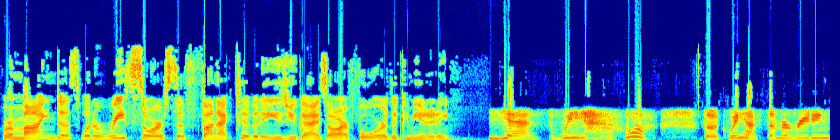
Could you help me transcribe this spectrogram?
Remind us what a resource of fun activities you guys are for the community. Yes, we. Whew, look, we have summer reading.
